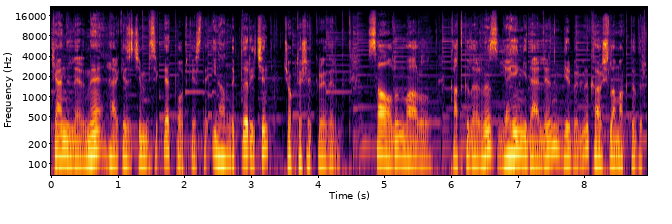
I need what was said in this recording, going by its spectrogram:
Kendilerine Herkes için Bisiklet Podcast'e inandıkları için çok teşekkür ederim. Sağ olun, var olun. Katkılarınız yayın giderlerinin bir bölümünü karşılamaktadır.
